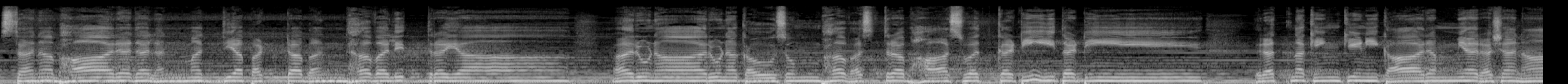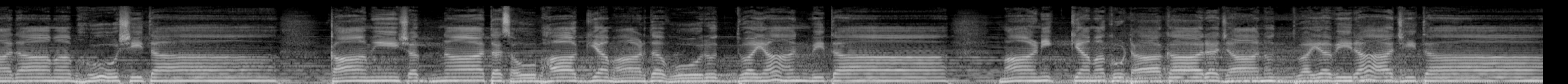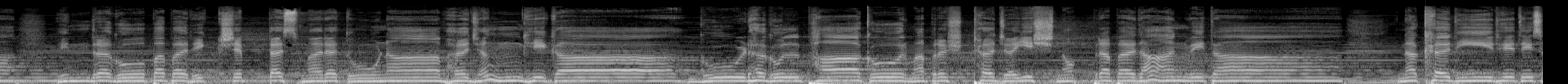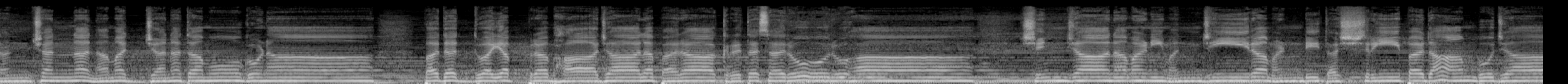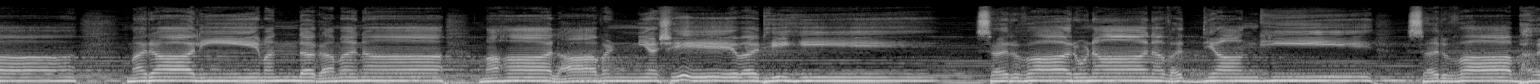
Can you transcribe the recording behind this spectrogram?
स्तनभारदलन्मध्यपट्टबन्धवलित्रया अरुणारुणकौसुम्भवस्त्रभास्वत्कटीतटी। रत्नकिङ्किणिकारम्यरशनादामभूषिता। कामीशज्ञातसौभाग्यमार्दवोरुद्वयान्विता माणिक्यमकुटाकारजानुद्वयविराजिता इन्द्रगोपपरिक्षिप्तस्मरतूणाभजङ्घिका। गूढगुल्फाकूर्मपृष्ठजयिष्णुप्रपदान्विता। नखदीधिति सञ्चन्ननमज्जनतमो गुणा। पदद्वयप्रभाजालपराकृतसरोरुहा शिञ्जानमणिमञ्जीरमण्डितश्रीपदाम्बुजा मरालीमन्दगमना महालावण्यशेवधिः सर्वारुणानवद्याङ्गी सर्वाभरणभूषिता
